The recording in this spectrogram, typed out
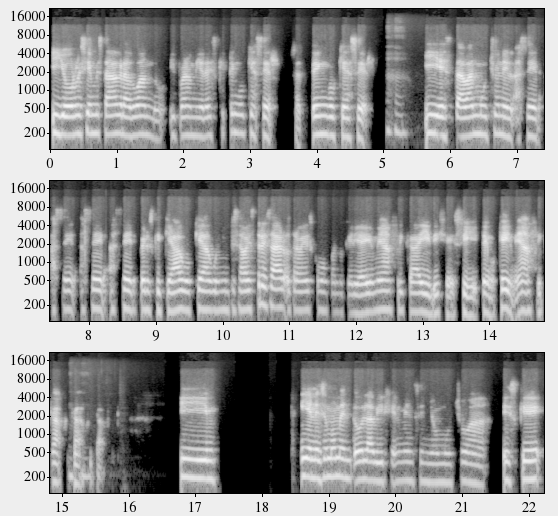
Y yo recién me estaba graduando y para mí era, es que tengo que hacer, o sea, tengo que hacer. Y estaban mucho en el hacer, hacer, hacer, hacer, pero es que, ¿qué hago? ¿Qué hago? Y me empezaba a estresar otra vez como cuando quería irme a África y dije, sí, tengo que irme a África, África, África, África. Y, y en ese momento la Virgen me enseñó mucho a, es que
